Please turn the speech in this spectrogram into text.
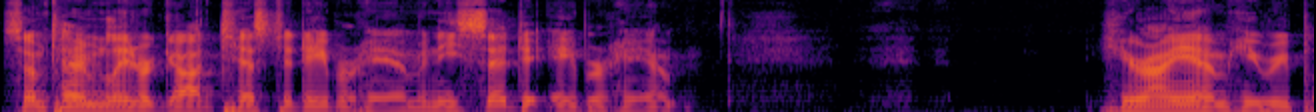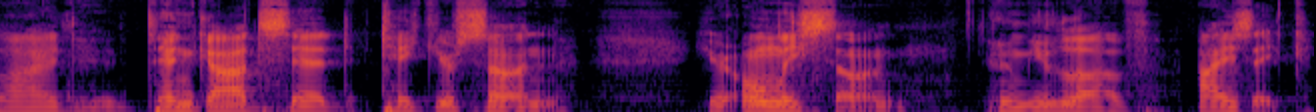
Sometime later, God tested Abraham, and he said to Abraham, Here I am, he replied. Then God said, Take your son, your only son, whom you love, Isaac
